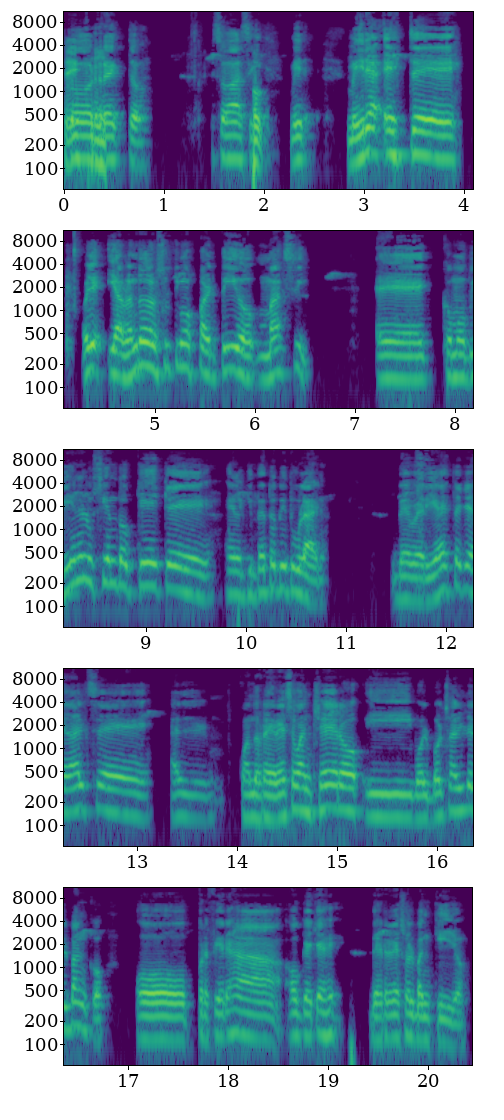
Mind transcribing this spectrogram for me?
Sí. Correcto. Eso es así. Oh. Mira, mira, este, oye, y hablando de los últimos partidos, Maxi, eh, como viene luciendo que en el quinteto titular, ¿debería este quedarse al- cuando regrese Banchero y volver a salir del banco? ¿O prefieres a Okeke de regreso al banquillo?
